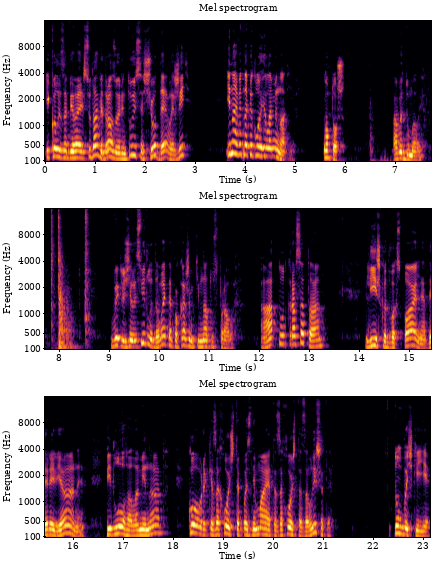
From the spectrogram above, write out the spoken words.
і коли забігаєш сюди, відразу орієнтуєшся, що де лежить. І навіть на підлогі ламінат є. Отож, а ви думали? Виключили світло, давайте покажемо кімнату справа. А тут красота. Ліжко двохспальне, дерев'яне, підлога ламінат, коврики захочете, познімаєте, захочете, залишите. Тумбочки є.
